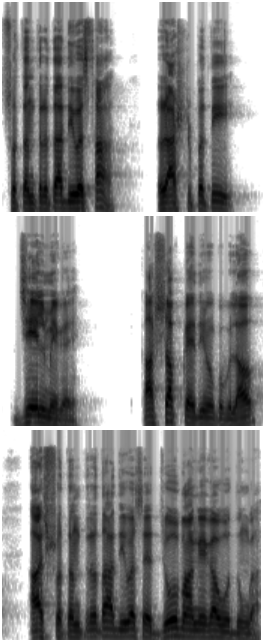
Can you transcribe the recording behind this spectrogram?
स्वतंत्रता दिवस था, राष्ट्रपति जेल में गए। कहा, सब कैदियों को बुलाओ, आज स्वतंत्रता दिवस है, जो मांगेगा वो दूँगा।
